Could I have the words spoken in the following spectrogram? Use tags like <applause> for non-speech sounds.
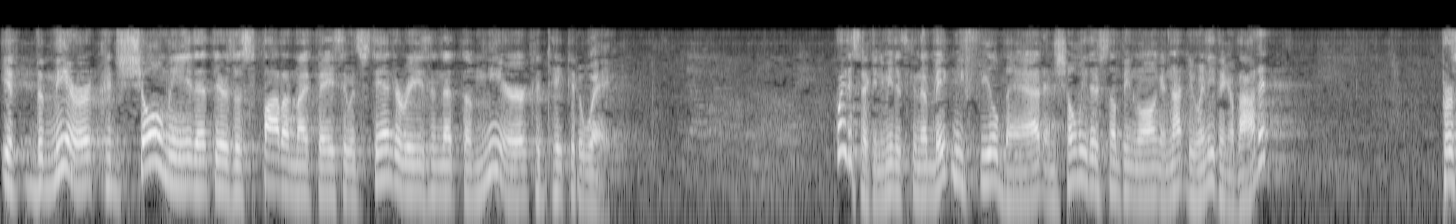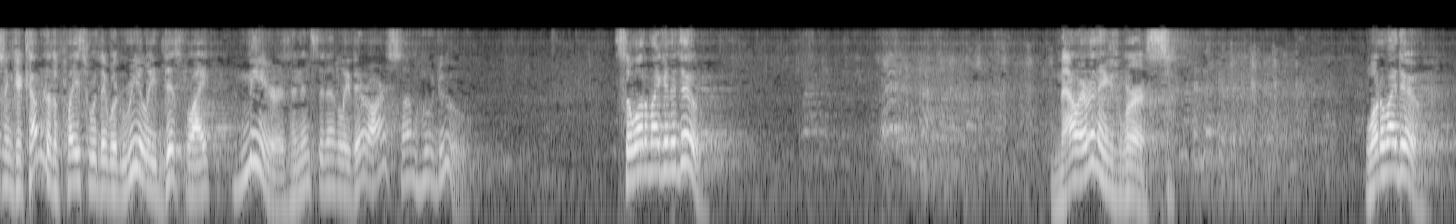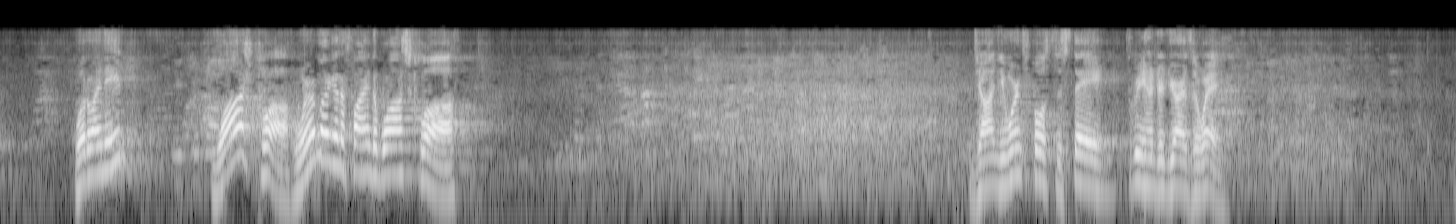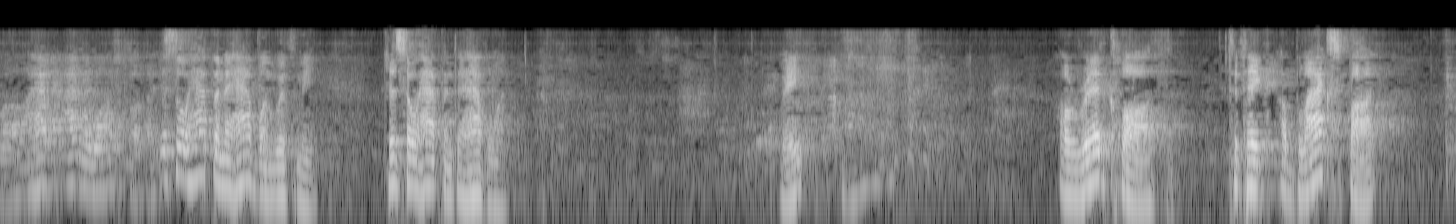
If the mirror could show me that there's a spot on my face, it would stand to reason that the mirror could take it away. Wait a second, you mean it's going to make me feel bad and show me there's something wrong and not do anything about it? Person could come to the place where they would really dislike mirrors, and incidentally, there are some who do. So what am I going to do? Now everything's worse. What do I do? What do I need? Washcloth. Where am I going to find a washcloth John, you weren't supposed to stay 300 yards away. Well, I have, I have a washcloth. I just so happen to have one with me. Just so happen to have one. Wait. A red cloth to take a black spot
